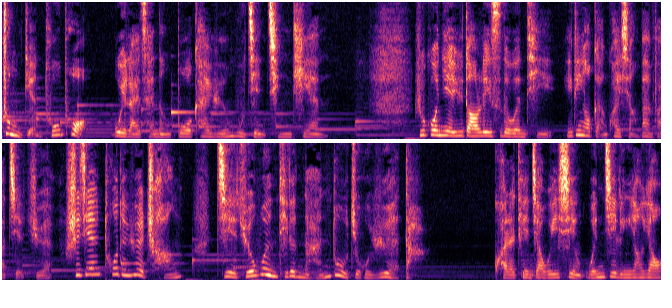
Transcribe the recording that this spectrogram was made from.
重点突破，未来才能拨开云雾见青天。如果你也遇到类似的问题，一定要赶快想办法解决。时间拖得越长，解决问题的难度就会越大。快来添加微信文姬零幺幺，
